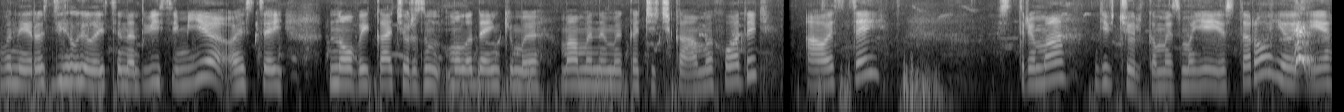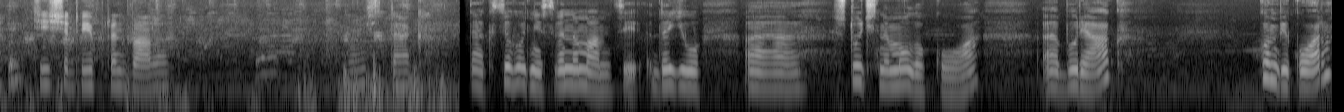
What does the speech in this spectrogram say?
Вони розділилися на дві сім'ї. Ось цей новий качур з молоденькими маминими качечками ходить. А ось цей з трьома дівчульками з моєю старою і ті, що дві придбала. Ось так. Так, сьогодні свиномамці даю е, штучне молоко, е, буряк, комбікорм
